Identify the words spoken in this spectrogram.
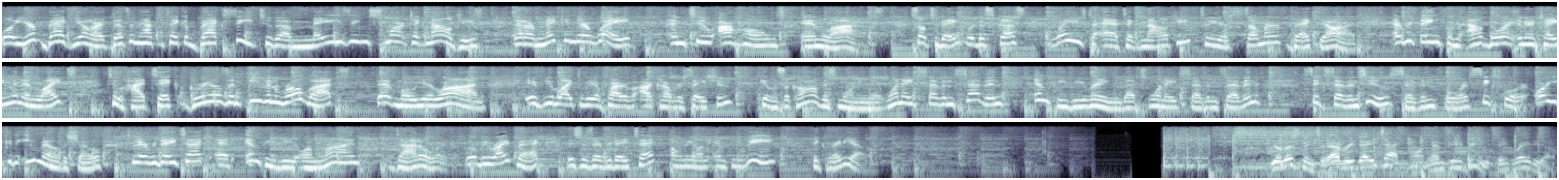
Well, your backyard doesn't have to take a back seat to the amazing smart technologies that are making their way into our homes and lives. So today we'll discuss ways to add technology to your summer backyard. Everything from outdoor entertainment and lights to high-tech grills and even robots that mow your lawn. If you'd like to be a part of our conversation, give us a call this morning at 1-877 MPB Ring. That's 1-877 672 7464. Or you can email the show to everydaytech at mpbonline.org. We'll be right back. This is Everyday Tech, only on MPB Think Radio. You're listening to Everyday Tech on MPB Think Radio.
